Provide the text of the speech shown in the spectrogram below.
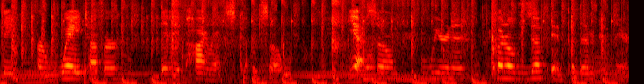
they are way tougher than a Pyrex cup. So yeah, so we're gonna cut all these up and put them in there.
